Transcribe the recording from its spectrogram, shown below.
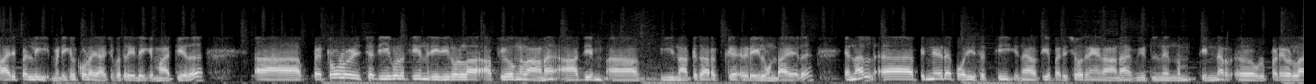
പാരിപ്പള്ളി മെഡിക്കൽ കോളേജ് ആശുപത്രിയിലേക്ക് മാറ്റിയത്. പെട്രോൾ ഒഴിച്ച് തീ കൊളുത്തിയെന്ന രീതിയിലുള്ള അഭ്യൂഹങ്ങളാണ് ആദ്യം ഈ നാട്ടുകാർക്ക് ഇടയിൽ ഉണ്ടായത്. എന്നാൽ പിന്നീട് പോലീസ് എത്തി നടത്തിയ പരിശോധനയിലാണ് വീട്ടിൽ നിന്നും തിന്നർ ഉൾപ്പെടെയുള്ള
